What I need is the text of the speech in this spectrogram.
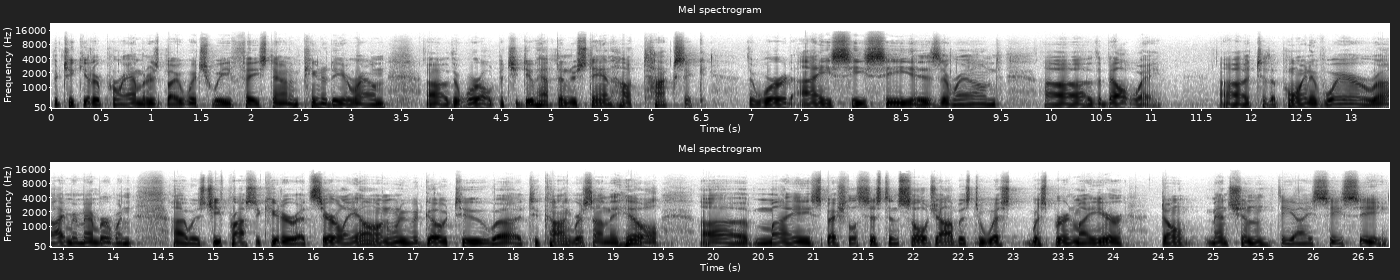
particular parameters by which we face down impunity around uh, the world. But you do have to understand how toxic the word ICC is around the Beltway. Uh, to the point of where uh, I remember when I was chief prosecutor at Sierra Leone, when we would go to uh, to Congress on the Hill, uh, my special assistant's sole job was to whis whisper in my ear, "Don't mention the ICC."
